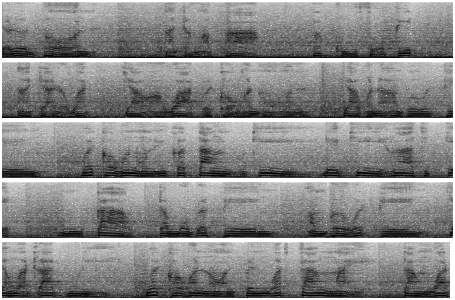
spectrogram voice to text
จริญพร อาตมาภาพ พระครูโสพิษ อาจารย์วัดเจ้าอาวาสวัดคลองขนอน เจ้าคณะอำเภอวัดเพลงวัดคลองขนอนนี้ก็ตั้งอยู่ที่เลขที่ 57 หมู่ 9ตำบลวัดเพลงอำเภอวัดเพลงจังหวัดราชบุรี วัดคลองขนอนเป็นวัดสร้างใหม่ตั้งวัด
